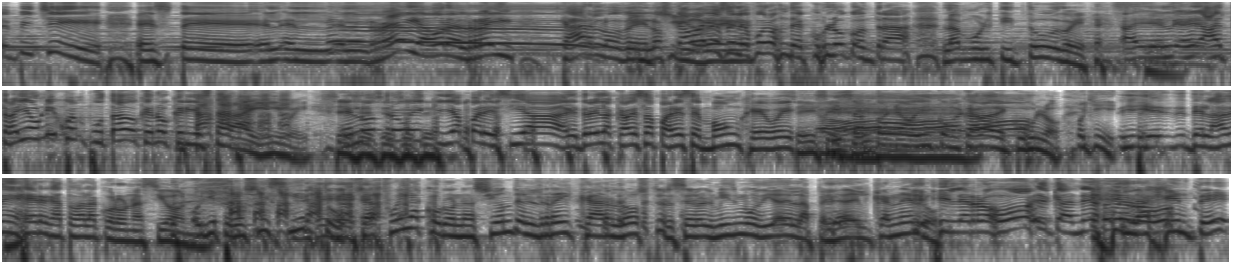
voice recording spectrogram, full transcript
el pinche, este, el, el- el rey ahora, el rey Carlos, güey. Los Pinche caballos rey. se le fueron de culo contra la multitud, güey. El- el- ah, traía un hijo emputado que no quería estar ahí, güey. Sí, el sí, otro, sí, güey, sí, que ya parecía, trae la cabeza, parece monje, güey. Sí, sí, y sí. está todo No, ahí con cara de culo. Oye, y, eh, de la verga toda la coronación. Oye, pero sí es cierto. O sea, fue la coronación del rey Carlos III el mismo día de la pelea del Canelo. y le robó el canelo, le la robó. gente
